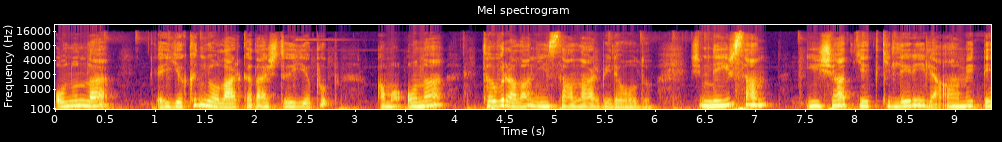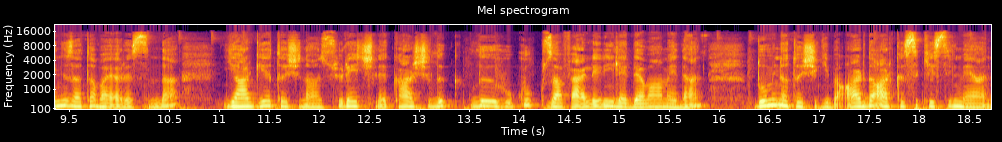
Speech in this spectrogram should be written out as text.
onunla e, yakın yol arkadaşlığı yapıp ama ona tavır alan insanlar bile oldu. Şimdi Nehirsan inşaat yetkilileriyle Ahmet Deniz Atabay arasında yargıya taşınan süreçle karşılıklı hukuk zaferleriyle devam eden domino taşı gibi ardı arkası kesilmeyen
